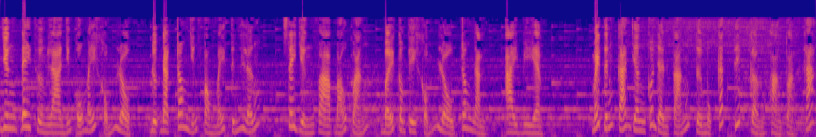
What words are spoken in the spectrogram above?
Nhưng đây thường là những cỗ máy khổng lồ được đặt trong những phòng máy tính lớn, xây dựng và bảo quản bởi công ty khổng lồ trong ngành IBM. Máy tính cá nhân có nền tảng từ một cách tiếp cận hoàn toàn khác.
